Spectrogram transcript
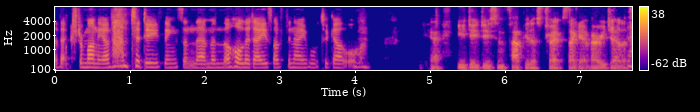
of extra money I've had to do things in them and the holidays I've been able to go on. Yeah, you do do some fabulous trips. I get very jealous.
